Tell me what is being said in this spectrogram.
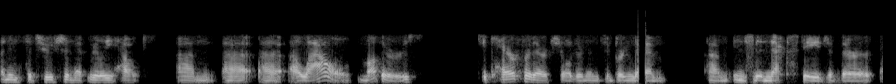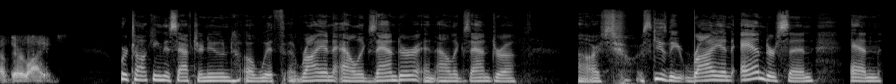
an institution that really helps um, uh, uh, allow mothers to care for their children and to bring them um, into the next stage of their of their lives. We're talking this afternoon uh, with Ryan Alexander and Alexandra uh, excuse me, Ryan Anderson and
